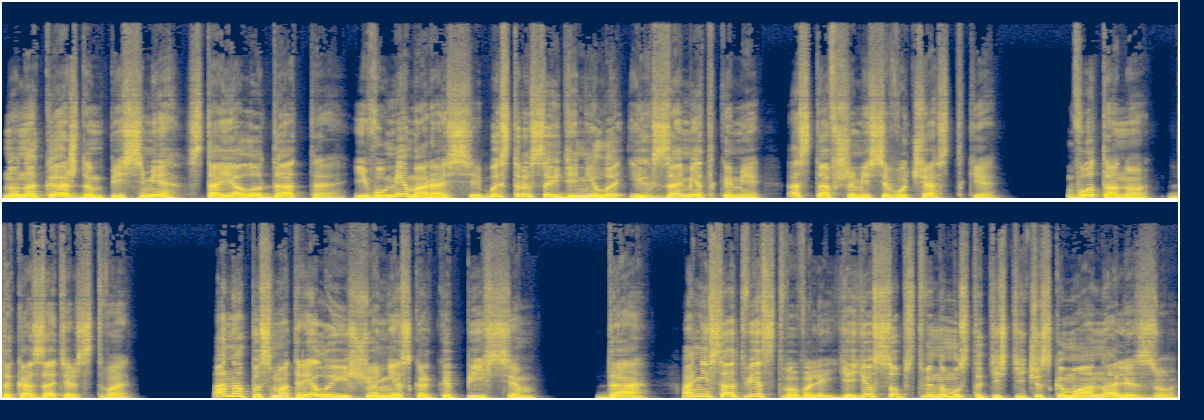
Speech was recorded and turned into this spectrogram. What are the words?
Но на каждом письме стояла дата, и в уме Марасси быстро соединила их с заметками, оставшимися в участке. Вот оно, доказательство. Она посмотрела еще несколько писем. Да, они соответствовали ее собственному статистическому анализу.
